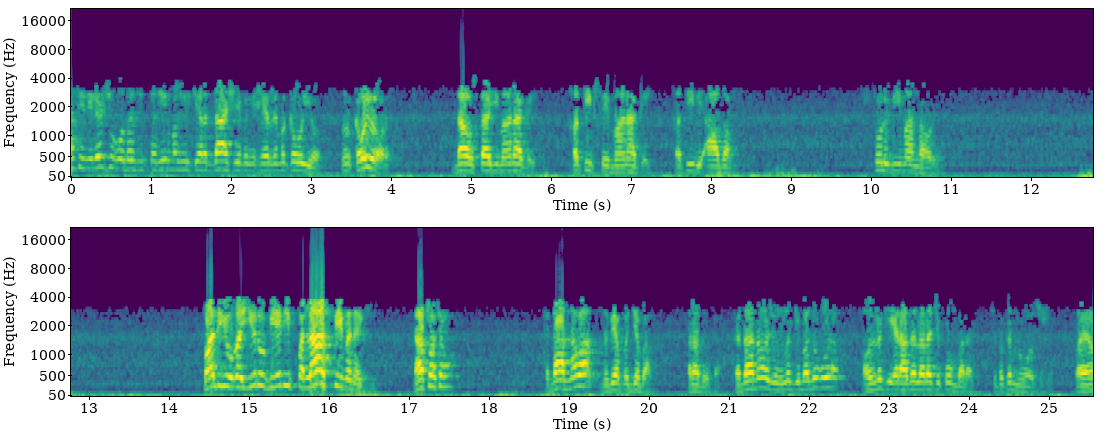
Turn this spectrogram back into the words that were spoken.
اسی دلر شو کو داسی تغییر مغیر کی رد داشی پا خیر دے مکوئی ہو نور کوئی اور دا استاد جی مانا کئی خطیب سے مانا کئی خطیب اعظم ټول به ایمان راوړي فل یغیرو بیدی پلاس دی منه کی دا سوچو کدا نو نو بیا په جبا را دوتا کدا نو جو لکه بدو ګورا او لکه اراده لره چې کوم برات چې په کوم نو وسو وایا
